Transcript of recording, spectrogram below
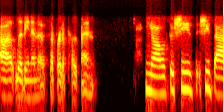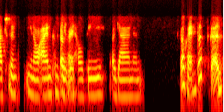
uh, living in a separate apartment? No, so she's she's back since you know I'm completely okay. healthy again, and okay, that's good.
